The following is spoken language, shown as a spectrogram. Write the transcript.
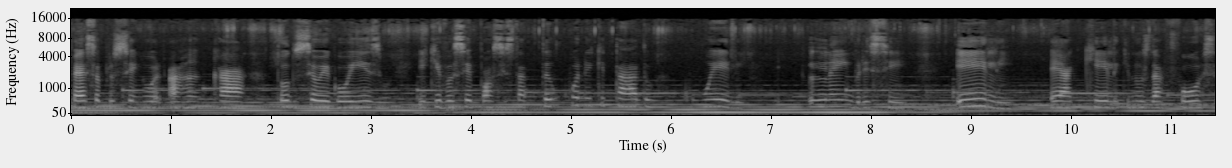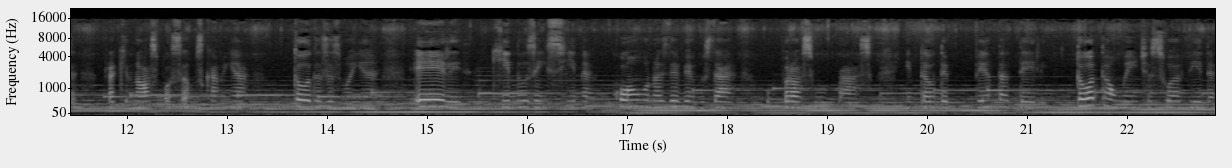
Peça para o Senhor arrancar todo o seu egoísmo e que você possa estar tão conectado com Ele. Lembre-se, Ele é aquele que nos dá força para que nós possamos caminhar todas as manhãs. Ele que nos ensina como nós devemos dar o próximo passo. Então dependa dele totalmente a sua vida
